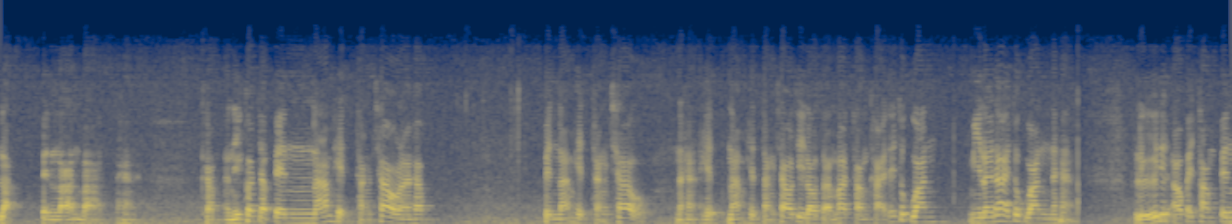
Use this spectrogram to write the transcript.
หลักเป็นล้านบาทนะฮะครับ อันนี้ก็จะเป็นน้ำเห็ดถังเช่านะครับ เป็นน้ำเห็ดถังเช่า นะฮะเห็ดน้ำเห็ดถังเช่าที่เราสามารถทำขายได้ทุกวันมีรายได้ทุกวันนะฮะหรือเอาไปทำเป็น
